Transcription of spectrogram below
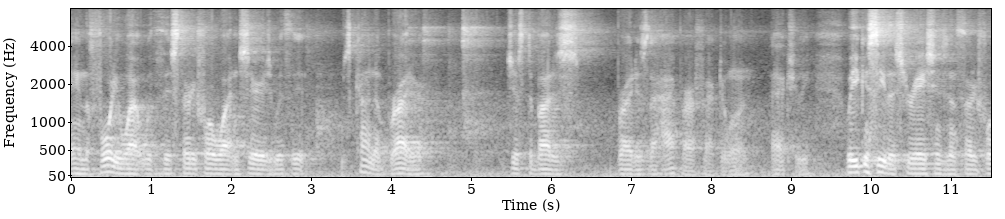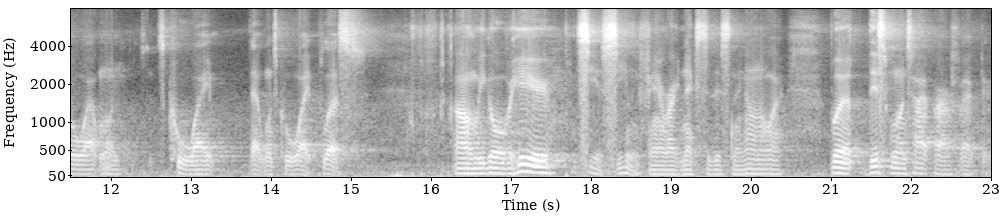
and the 40 watt with this 34 watt in series with it is kind of brighter. Just about as bright as the high power factor one actually. But you can see the striations in the 34 watt one. It's cool white. That one's cool white plus. Um, we go over here, see a ceiling fan right next to this thing. I don't know why. But this one's high power factor.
